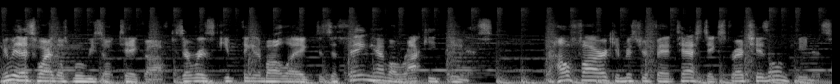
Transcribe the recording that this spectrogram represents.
Maybe that's why those movies don't take off because everyone's keep thinking about like, does the thing have a rocky penis? Or how far can Mister Fantastic stretch his own penis?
